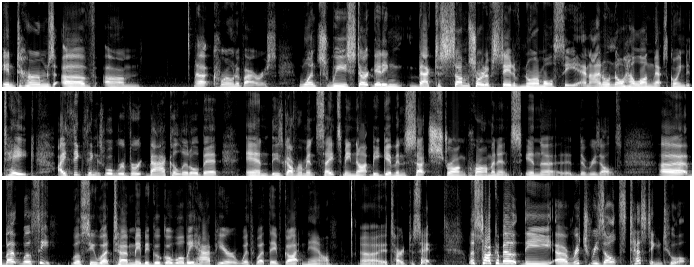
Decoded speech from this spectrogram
in terms of um, uh, coronavirus once we start getting back to some sort of state of normalcy and i don't know how long that's going to take i think things will revert back a little bit and these government sites may not be given such strong prominence in the the results. Uh, but we'll see. We'll see what uh, maybe google will be happier with what they've got now. Uh, it's hard to say. Let's talk about the uh, rich results testing tool.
